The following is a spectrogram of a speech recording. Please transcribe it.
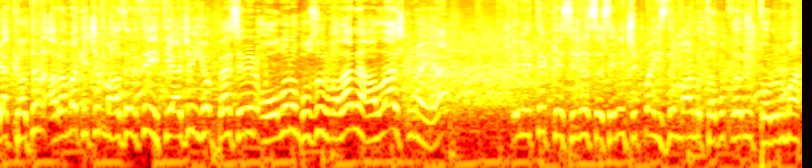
Ya kadın aramak için mazerete ihtiyacın yok. Ben senin oğlunun bu zırvalar ne Allah aşkına ya? Elektrik kesilirse senin çıkma iznin var mı tavukları torunuma?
